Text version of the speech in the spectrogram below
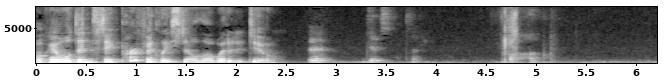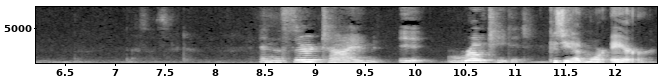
Okay, well, it didn't stay perfectly still, though. What did it do? Just like, bobbed. And the third time, it rotated. Because you had more air.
